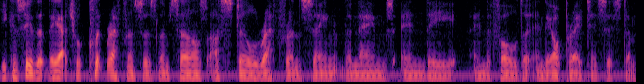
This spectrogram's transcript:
You can see that the actual clip references themselves are still referencing the names in the in the folder in the operating system,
